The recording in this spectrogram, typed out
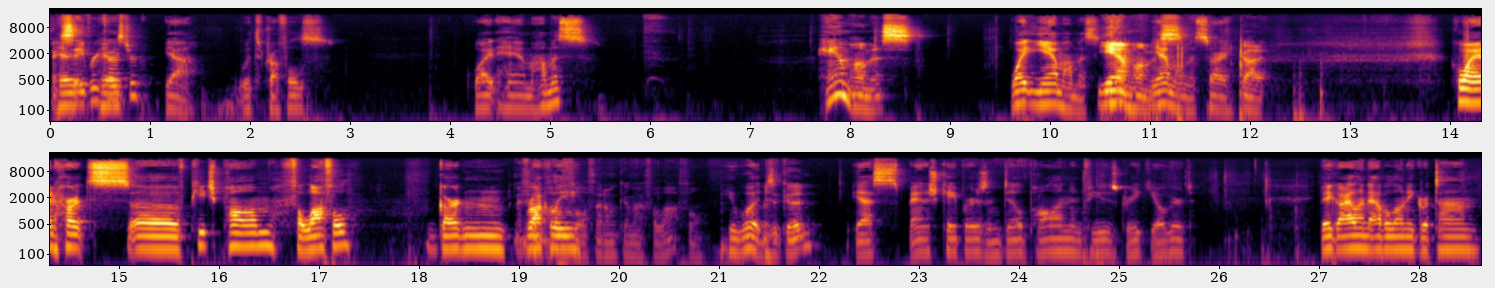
Like Pear- savory custard? yeah, with truffles. White ham hummus. Ham hummus. White yam hummus. Yam hummus. Yam hummus. Sorry. Got it. Hawaiian hearts of peach palm falafel, garden My broccoli. falafel if I don't get my falafel. You would. Is it good? Yes, Spanish capers and dill pollen infused Greek yogurt. Big Island abalone gratin,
